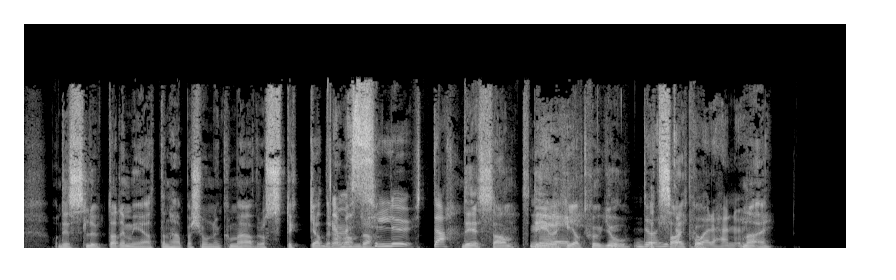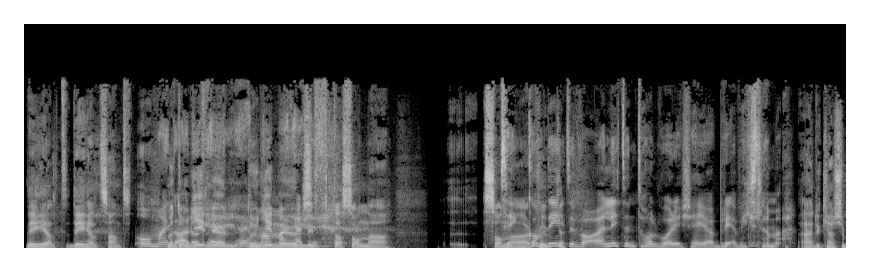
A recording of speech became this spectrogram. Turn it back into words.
Och det slutade med att den här personen kom över och styckade Ja, den andra. sluta. Det är sant. Det är ju Nej. helt sjukt. Jo, Du har hittat psycho. på det här nu. Nej, det är helt, det är helt sant. Oh my Men God, de gillar ju, okej. de gillar ju att lyfta sådana såna Tänk om sjuka... det inte var en liten 12-årig tjej jag brevväxlar med. Nej, du kanske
